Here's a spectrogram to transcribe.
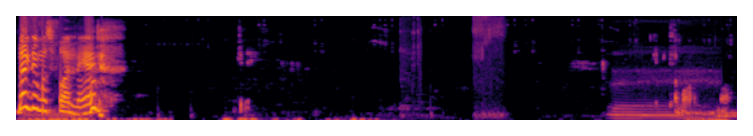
back then was fun, man. okay. okay. Come on, come on.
